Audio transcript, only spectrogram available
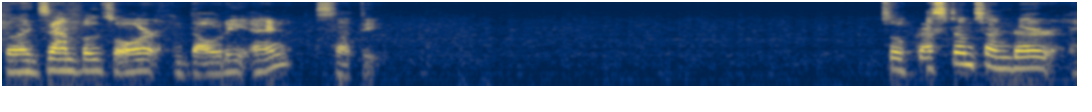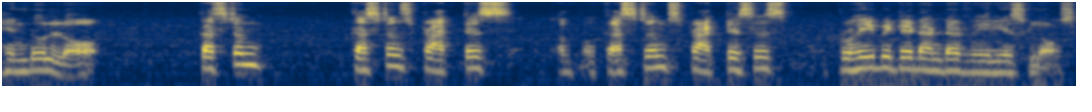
so examples are dowry and sati. So customs under Hindu law, custom customs practice customs practices prohibited under various laws.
